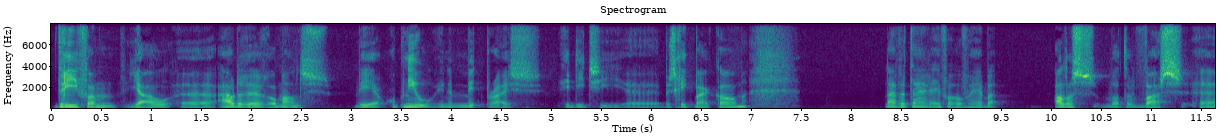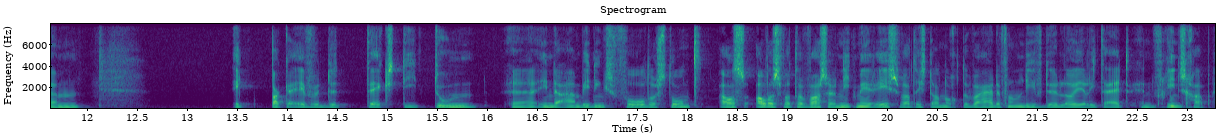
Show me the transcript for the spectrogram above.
drie van jouw uh, oudere romans weer opnieuw in een mid-price editie uh, beschikbaar komen. Laten we het daar even over hebben. Alles wat er was. Um, ik pak even de tekst die toen uh, in de aanbiedingsfolder stond. Als alles wat er was er niet meer is, wat is dan nog de waarde van liefde, loyaliteit en vriendschap?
